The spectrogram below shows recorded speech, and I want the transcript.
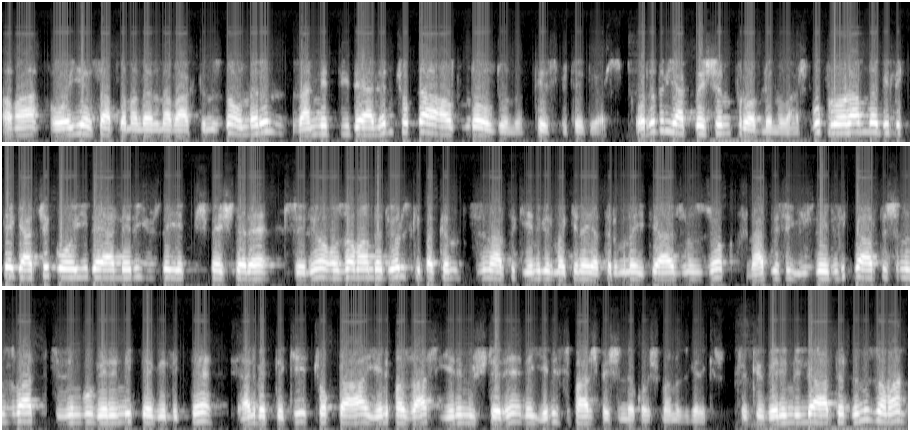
Ama OI hesaplamalarına baktığımızda onların zannettiği değerlerin çok daha altında olduğunu tespit ediyoruz. Orada da bir yaklaşım problemi var. Bu programla birlikte gerçek OI değerleri %75'lere yükseliyor. O zaman da diyoruz ki bakın sizin artık yeni bir makine yatırımına ihtiyacınız yok. Neredeyse %50'lik bir artışınız var. Sizin bu verimlilikle birlikte elbette ki çok daha yeni pazar, yeni müşteri ve yeni sipariş peşinde koşmanız gerekir. Çünkü verimliliği artırdığınız zaman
